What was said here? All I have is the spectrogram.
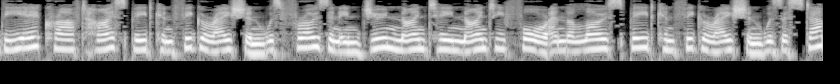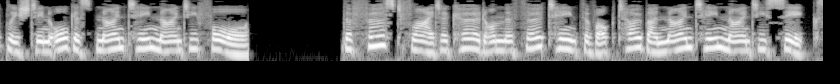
The aircraft high-speed configuration was frozen in June 1994 and the low-speed configuration was established in August 1994. The first flight occurred on 13 October 1996.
